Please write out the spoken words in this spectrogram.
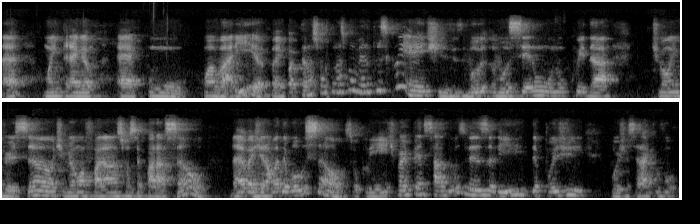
Né? Uma entrega é, com, com avaria vai impactar na sua próxima venda para esse cliente. Você não, não cuidar, tiver uma inversão, tiver uma falha na sua separação, né, vai gerar uma devolução. Seu cliente vai pensar duas vezes ali depois de, poxa, será que eu vou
